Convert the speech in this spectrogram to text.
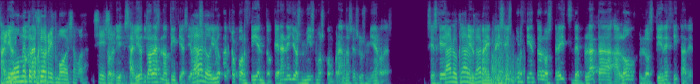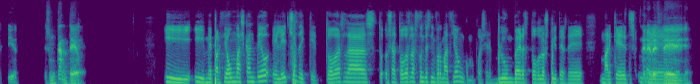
en Salió ningún momento cogió ritmo esa moda. Sí, Salió en todas las noticias. Llegó Claro, a y lo- un 8%, que eran ellos mismos comprándose sus mierdas. Si es que Claro, claro, el claro. 46% de los trades de plata a long los tiene Citadel, tío. Es un canteo. Y, y me pareció aún más canteo el hecho de que todas las, to- o sea, todas las fuentes de información, como puede ser Bloomberg, todos los twitters de markets, eh, CNBC,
